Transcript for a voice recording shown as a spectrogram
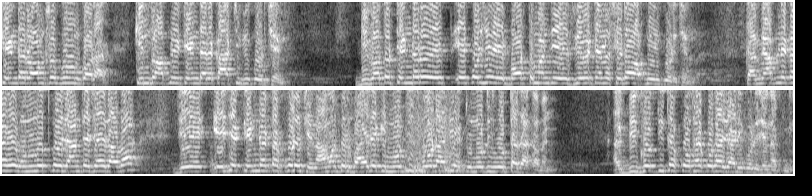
টেন্ডারে অংশগ্রহণ করার, কিন্তু আপনি টেন্ডারে কারচুপি করছেন। বিগত টেন্ডারও এ করেছেন বর্তমান যে এসবিআই টেন্ডার সেটাও আপনি করেছেন। তা আমি আপনার কাছে অনুরোধ করে জানতে চাই দাদা, যে এই যে টেন্ডারটা করেছেন, আমাদের বাইরে কি নোটিশ বোর্ড আছে? একটু নোটিশ বোর্ডটা দেখাবেন। আর বিজ্ঞপ্তিটা কোথায় কোথায় জারি করেছেন আপনি?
